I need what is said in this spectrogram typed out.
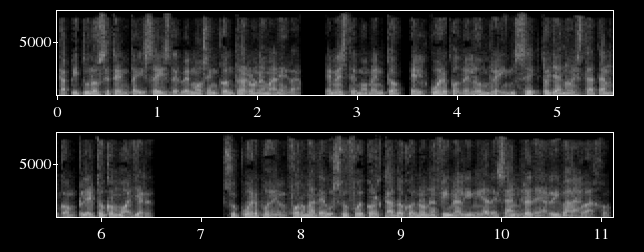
Capítulo 76 Debemos encontrar una manera. En este momento, el cuerpo del hombre insecto ya no está tan completo como ayer. Su cuerpo en forma de uso fue cortado con una fina línea de sangre de arriba a abajo.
